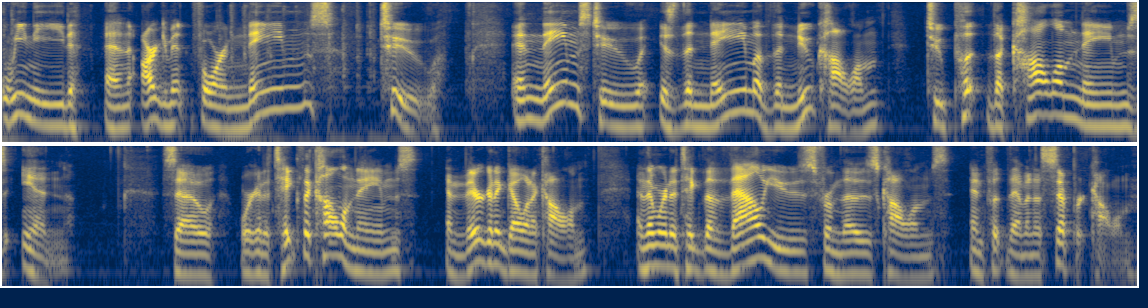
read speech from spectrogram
we need an argument for names two. And names two is the name of the new column to put the column names in. So we're going to take the column names and they're going to go in a column. And then we're going to take the values from those columns and put them in a separate column.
